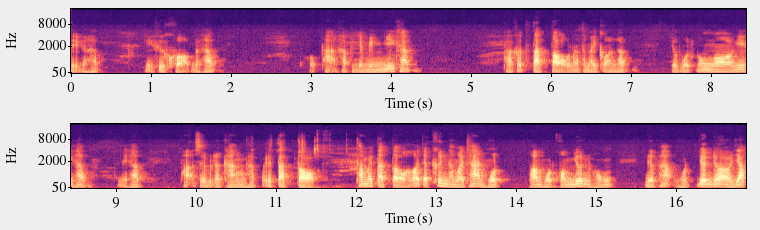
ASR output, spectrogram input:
นี่นะครับ นี่คือขอบนะครับ ขอบพระครับจะเป็นอย่างนี้ครับพระก็ตัดตอกนะสมัยก่อนครับจะหมดงองๆอย่างนี้ครับนะครับ พระสมเด็จระคังครับก็จะตัดตอกถ้าไม่ตัดต่อเขาก็จะขึ้นธรรมชาติหดความหดความย่นของเนื้อพระหดย่นย่อยับ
